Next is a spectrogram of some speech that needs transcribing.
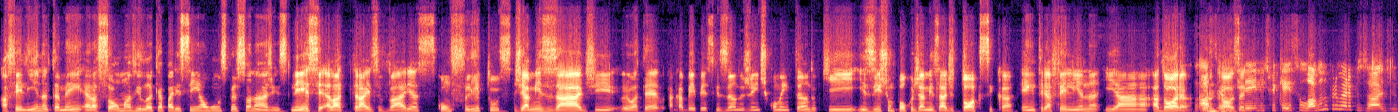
A Felina também era só uma vilã que aparecia em alguns personagens. Nesse, ela traz vários conflitos de amizade. Eu até acabei pesquisando gente comentando que existe um pouco de amizade tóxica entre a Felina e a, a Dora. Nossa, por causa... eu identifiquei isso logo no primeiro episódio.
